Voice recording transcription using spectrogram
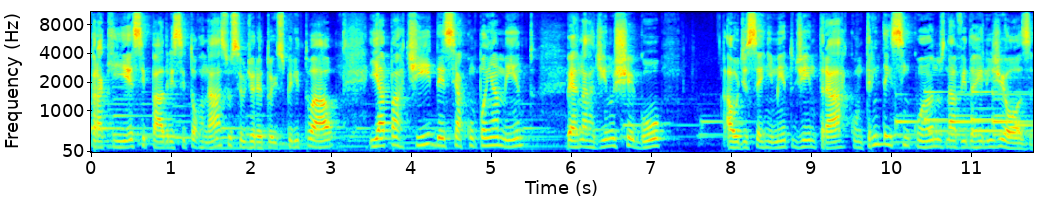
para que esse padre se tornasse o seu diretor espiritual. E a partir desse acompanhamento, Bernardino chegou ao discernimento de entrar com 35 anos na vida religiosa.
